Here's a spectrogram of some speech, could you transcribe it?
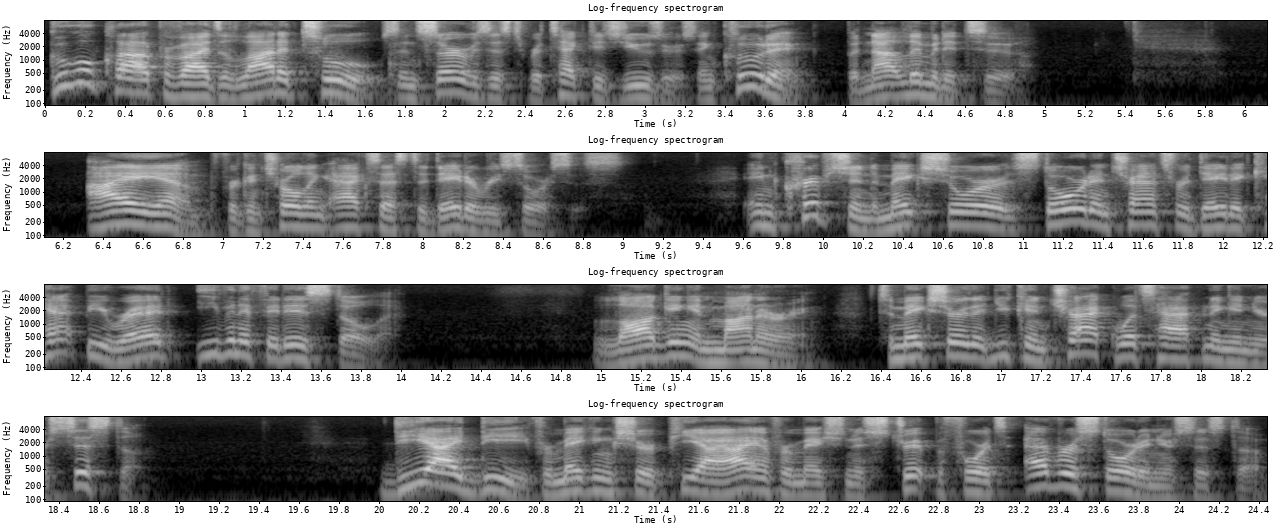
Google Cloud provides a lot of tools and services to protect its users, including, but not limited to, IAM for controlling access to data resources, encryption to make sure stored and transferred data can't be read even if it is stolen, logging and monitoring to make sure that you can track what's happening in your system, DID for making sure PII information is stripped before it's ever stored in your system,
